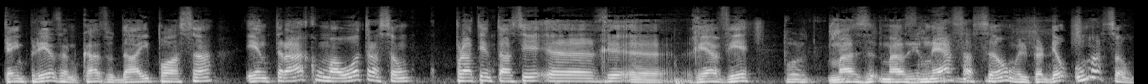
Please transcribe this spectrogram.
que a empresa, no caso, daí possa entrar com uma outra ação para tentar se uh, re, uh, reaver. Por, mas mas nessa ação, ele perdeu uma ação.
